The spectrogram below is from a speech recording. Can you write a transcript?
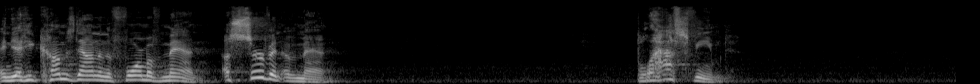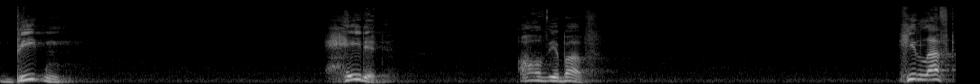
And yet he comes down in the form of man, a servant of man, blasphemed, beaten, hated all of the above. He left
